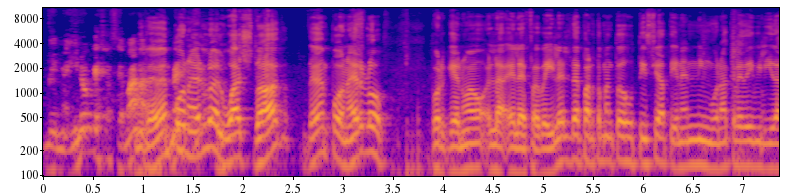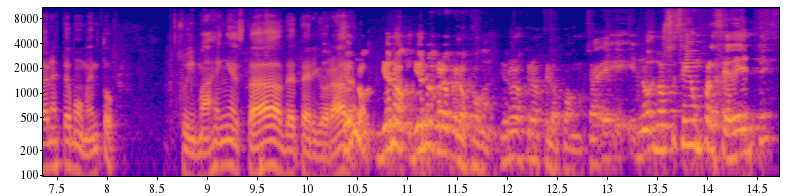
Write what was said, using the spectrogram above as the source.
me imagino que esa semana. Deben ponerlo, el watchdog, deben ponerlo, porque no, el FBI y el Departamento de Justicia tienen ninguna credibilidad en este momento. Su imagen está deteriorada. Yo no, yo no, yo no creo que lo pongan, yo no creo que lo pongan. O sea, eh, eh, no, no, sé si hay un precedente,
